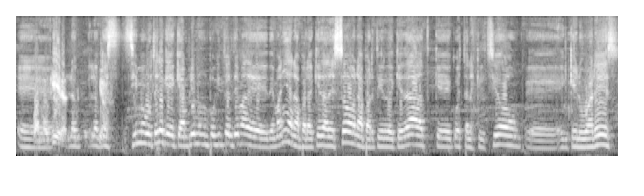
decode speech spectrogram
Eh, Cuando quieras. Lo, que sí me gustaría que, que, ampliemos un poquito el tema de, mañana, para qué edad de zona, a partir de qué edad, qué cuesta la inscripción, eh, en qué lugar es.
